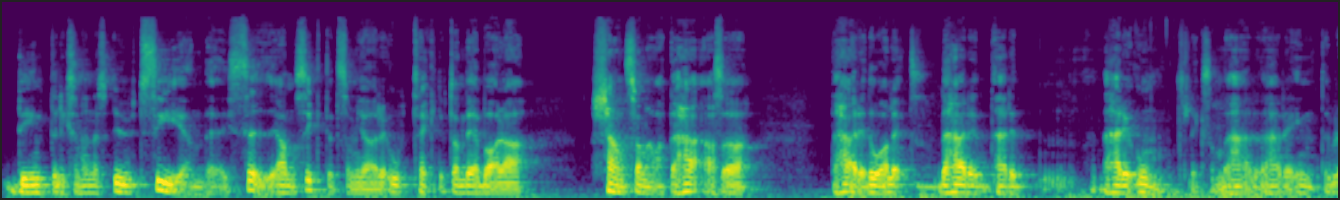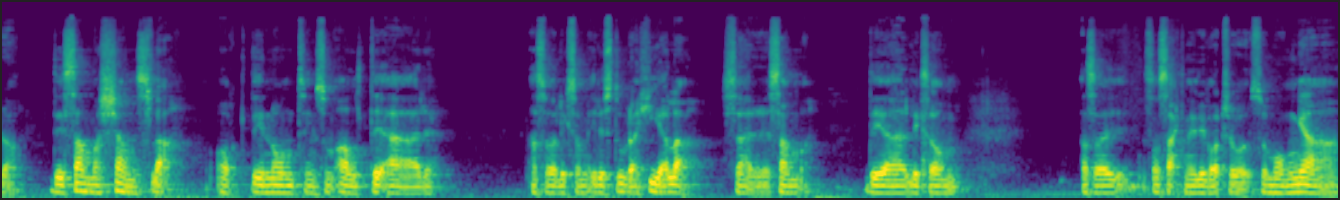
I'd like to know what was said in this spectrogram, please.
det är inte liksom hennes utseende i sig, i ansiktet som gör det otäckt. Utan det är bara känslan av att det här, alltså, det här är dåligt. Det här är, det här är, det här är ont. Liksom. Det, här, det här är inte bra. Det är samma känsla. Och det är någonting som alltid är, alltså liksom i det stora hela så är det samma. Det är liksom, alltså som sagt nu har det varit så, så många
